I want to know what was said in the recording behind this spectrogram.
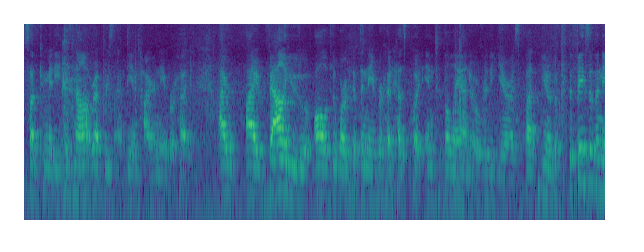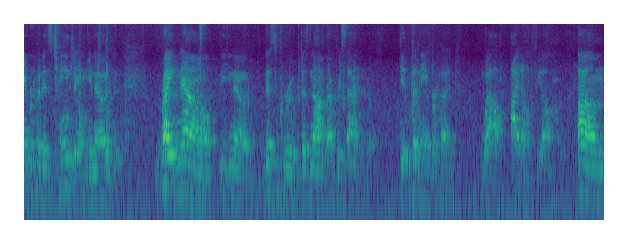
subcommittee does not represent the entire neighborhood. I, I value all of the work that the neighborhood has put into the land over the years, but, you know, the, the face of the neighborhood is changing, you know. Right now, you know, this group does not represent the, the neighborhood well, I don't feel, um,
